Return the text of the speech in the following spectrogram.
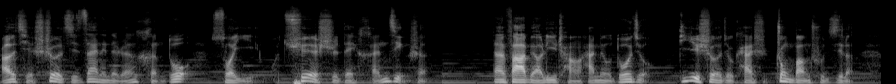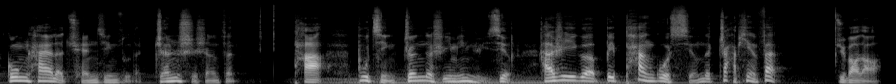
而且涉及在内的人很多，所以我确实得很谨慎。但发表立场还没有多久，D 社就开始重磅出击了，公开了全金组的真实身份。她不仅真的是一名女性，还是一个被判过刑的诈骗犯。据报道，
